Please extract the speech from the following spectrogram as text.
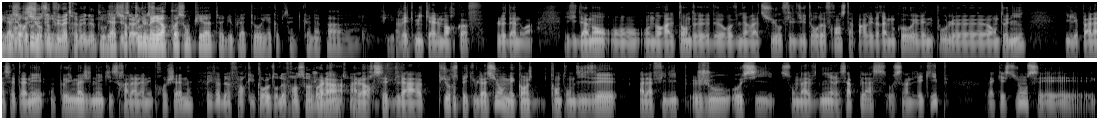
il a Il aurait surtout surtout le- pu mettre Evenepoel. Il a surtout le meilleur poisson pilote du plateau, Jacobsen, que n'a pas euh, Philippe. Avec Michael Morkov, le Danois. Évidemment, on, on aura le temps de, de revenir là-dessus au fil du Tour de France. Tu as parlé de Remco, Evenpool, euh, Anthony. Il n'est pas là cette année. On peut imaginer qu'il sera là l'année prochaine. Il va bien falloir qu'il court le Tour de France un jour. Voilà. Alors, c'est de la pure spéculation, mais quand, je- quand on disait à la Philippe joue aussi son avenir et sa place au sein de l'équipe, la question c'est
